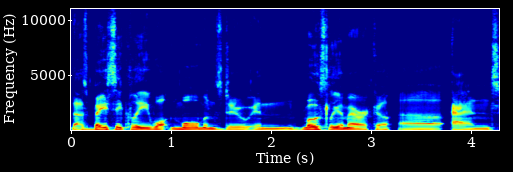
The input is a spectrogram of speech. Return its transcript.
that's basically what Mormons do in mostly America. Uh, and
